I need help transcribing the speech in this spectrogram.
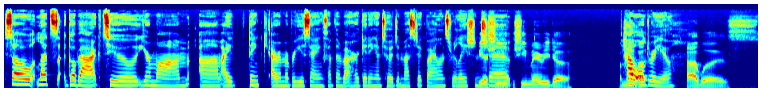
So let's go back to your mom. Um, I think I remember you saying something about her getting into a domestic violence relationship. Yeah, she she married. Uh, a How old were you? I was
